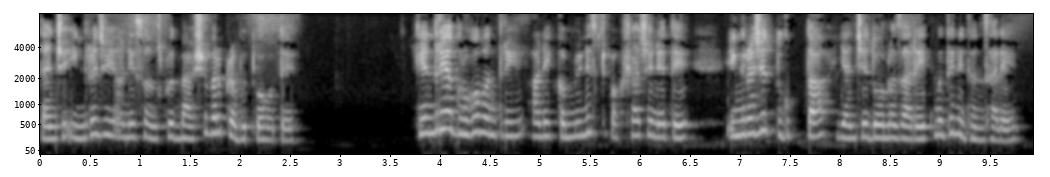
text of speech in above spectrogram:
त्यांचे इंग्रजी आणि संस्कृत भाषेवर प्रभुत्व होते. केंद्रीय गृहमंत्री आणि कम्युनिस्ट पक्षाचे नेते इंग्रजित गुप्ता यांचे दोन हजार एक मध्ये निधन झाले.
